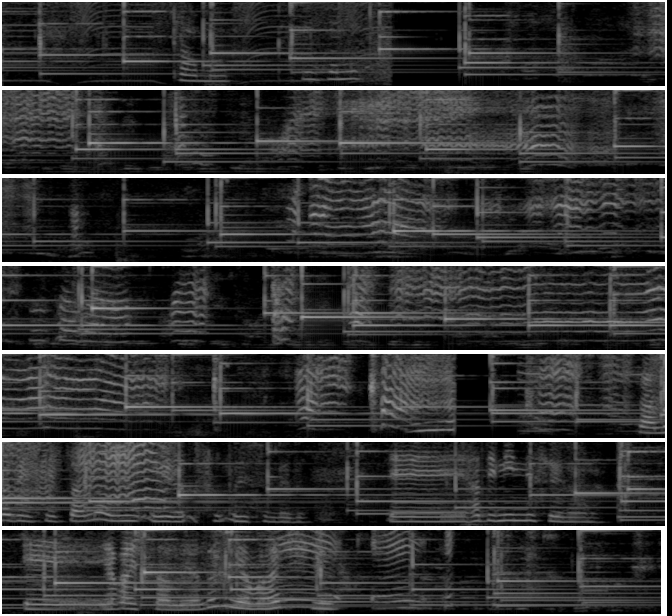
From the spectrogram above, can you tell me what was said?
Tamam. Sizin Salla bir şey salla uyu, uyusun, uyusun dedi. Ee, hadi ninni söyle ona. Ee, yavaş sallayalım yavaş.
